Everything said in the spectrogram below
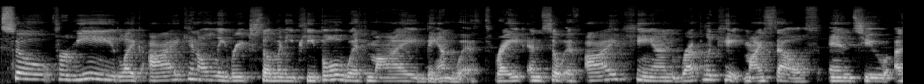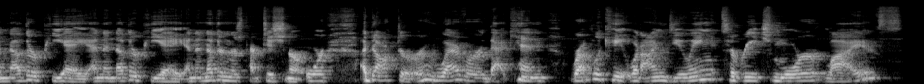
So, for me, like I can only reach so many people with my bandwidth, right? And so, if I can replicate myself into another PA and another PA and another nurse practitioner or a doctor or whoever that can replicate what I'm doing to reach more lives,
